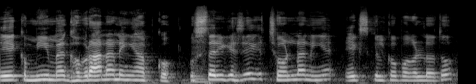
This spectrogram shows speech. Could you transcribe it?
एक मीम है घबराना नहीं है आपको उस तरीके से छोड़ना नहीं है एक स्किल को पकड़ लो तो।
